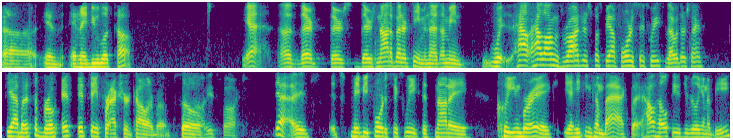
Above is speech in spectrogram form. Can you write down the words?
uh, and and they do look tough. Yeah, uh, there there's there's not a better team in that. I mean, wh- how how long is Rodgers supposed to be out? Four to six weeks? Is that what they're saying? Yeah, but it's a bro. It, it's a fractured collarbone. So oh, he's fucked. Yeah, it's it's maybe four to six weeks. It's not a clean break. Yeah, he can come back, but how healthy is he really going to be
